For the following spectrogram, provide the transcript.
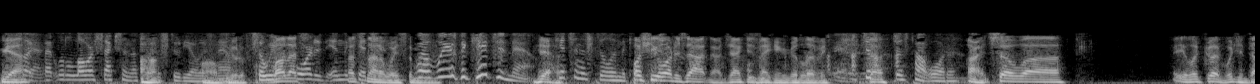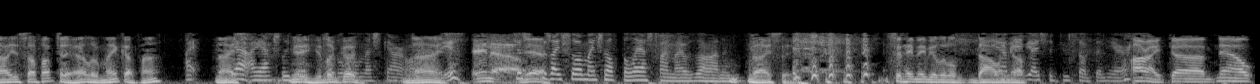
Yeah. It's like that little lower section. That's Uh-huh. where the studio is Oh, now. beautiful. So we well, recorded in the that's kitchen. not a waste of money. Well, where's the kitchen now? yeah. The kitchen is still in the kitchen. Well, she orders out now. Jackie's making a good living. Uh, just just hot water. all right. So, uh, hey, you look good. Would you doll yourself up today? huh? A little makeup, huh? I, Nice. Yeah, I actually did. Yeah, did you put look a little good. mascara on Nice. for you. Hey now. Just Yeah. because I saw myself the last time I was on, and No, I see. you said, hey, maybe a little yeah, dolling up. maybe I should do something here. All right. Uh, now,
